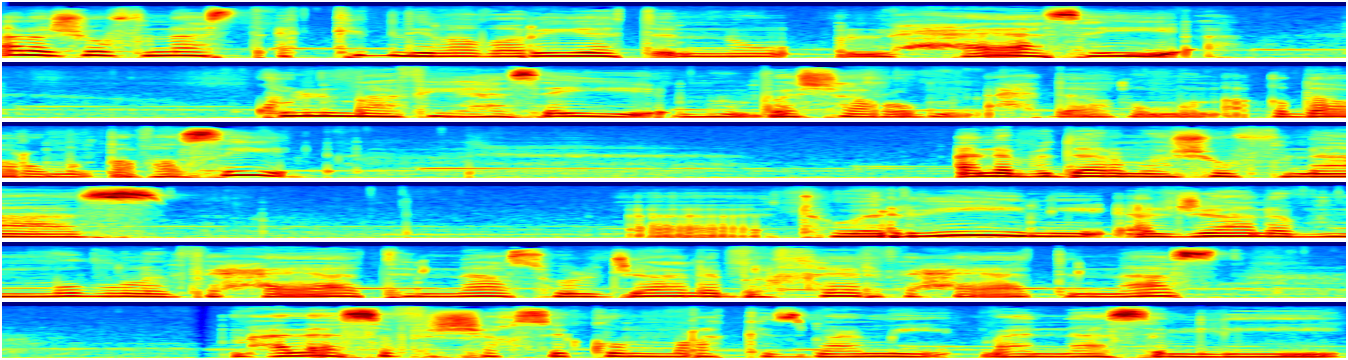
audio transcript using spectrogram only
أنا أشوف ناس تأكد لي نظرية أنه الحياة سيئة. كل ما فيها سيء من بشر ومن أحداث ومن أقدار ومن تفاصيل. أنا بدل ما أشوف ناس توريني الجانب المظلم في حياة الناس والجانب الخير في حياة الناس. مع الأسف الشخص يكون مركز مع مي مع الناس اللي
